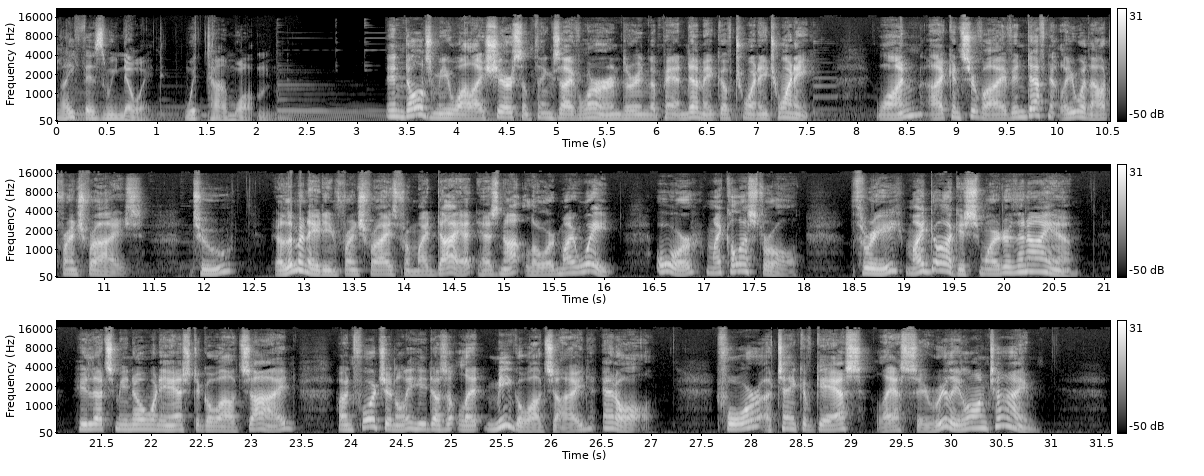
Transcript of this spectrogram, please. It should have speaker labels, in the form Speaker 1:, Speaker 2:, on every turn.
Speaker 1: Life as We Know It with Tom Walton.
Speaker 2: Indulge me while I share some things I've learned during the pandemic of 2020. One, I can survive indefinitely without french fries. Two, eliminating french fries from my diet has not lowered my weight or my cholesterol. Three, my dog is smarter than I am. He lets me know when he has to go outside. Unfortunately, he doesn't let me go outside at all. Four, a tank of gas lasts a really long time.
